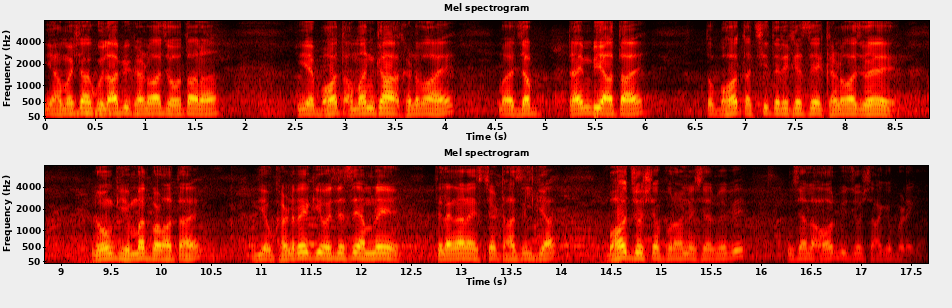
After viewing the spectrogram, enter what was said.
ये हमेशा गुलाबी खंडवा जो होता ना ये बहुत अमन का खंडवा है। मगर जब टाइम भी आता है तो बहुत अच्छी तरीके से खंडवा जो है लोगों की हिम्मत बढ़ाता है। ये खंडवे की वजह से हमने तेलंगाना स्टेट हासिल किया। बहुत जोश है पुराने शहर में भी। इंशाल्लाह और भी जोश आगे बढ़ेगा।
